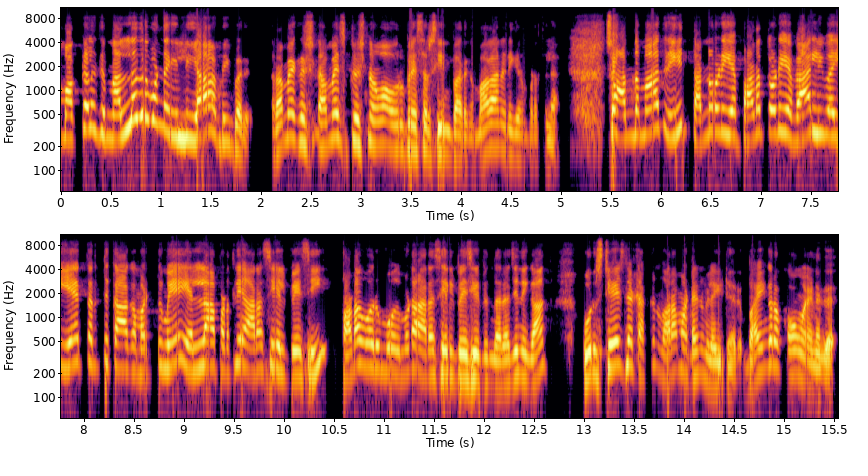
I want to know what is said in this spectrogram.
மக்களுக்கு நல்லது பண்ண இல்லையா? அப்படிம்பாரு. ரமேஷ் கிருஷ்ண ரமேஷ் கிருஷ்ணாவும் அவர் பேசுற சீன் பாருங்க மகா நடிகர் படத்துல. சோ அந்த மாதிரி தன்னுடைய படத்துடைய வேல்யூவை ஏத்துறதுக்காக மட்டுமே எல்லா படத்துலயும் அரசியல் பேசி படம் வரும்போது மட்டும் அரசியல் பேசிட்டு இருந்த ரஜினிகாந்த். ஒரு ஸ்டேஜ்ல டக்குன்னு வரமாட்டேன்னு விளையிட்டாரு பயங்கர கோவம் எனக்கு.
